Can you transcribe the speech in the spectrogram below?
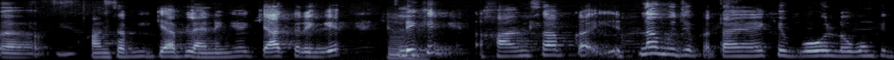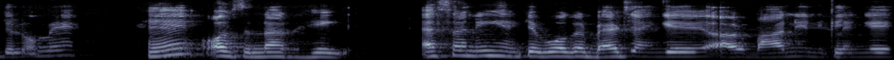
खान साहब की क्या प्लानिंग है क्या करेंगे। हम्म। लेकिन खान साहब का इतना मुझे पता है कि वो लोगों के दिलों में हैं और ज़िंदा रहेंगे। ऐसा नहीं है कि वो अगर बैठ जाएँगे और बाहर नहीं निकलेंगे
